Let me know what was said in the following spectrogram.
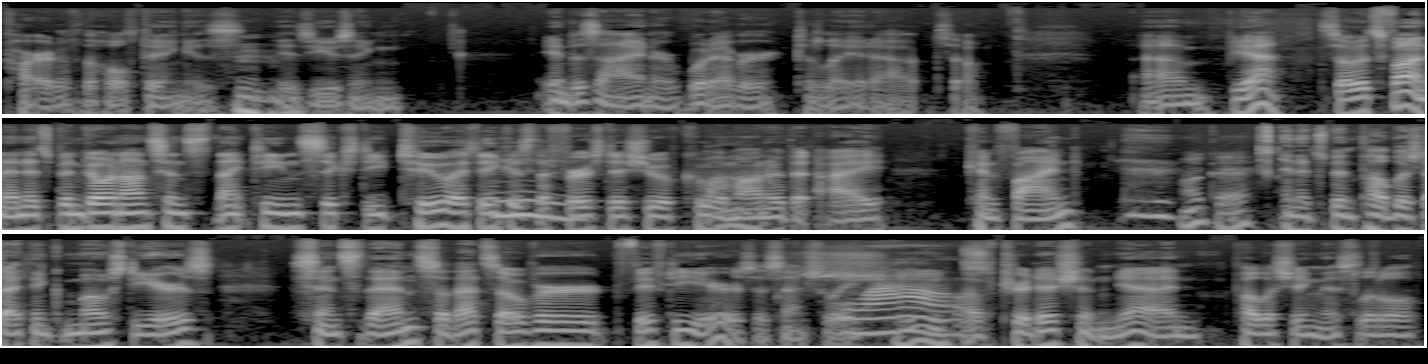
part of the whole thing is Mhm. is using InDesign or whatever to lay it out. So um, yeah, so it's fun, and it's been going on since 1962. I think is the Mm. first issue of Kulamanu that I can find, Okay. and it's been published I think most years since then. So that's over 50 years essentially Wow. of tradition. Yeah, and publishing this little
